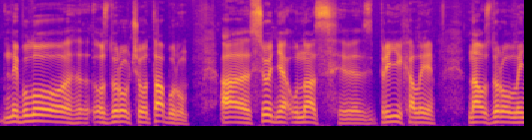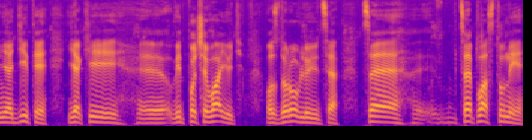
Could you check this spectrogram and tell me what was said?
не було оздоровчого табору, а сьогодні у нас е, приїхали на оздоровлення діти, які е, відпочивають, оздоровлюються. Це, е, це пластуни.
